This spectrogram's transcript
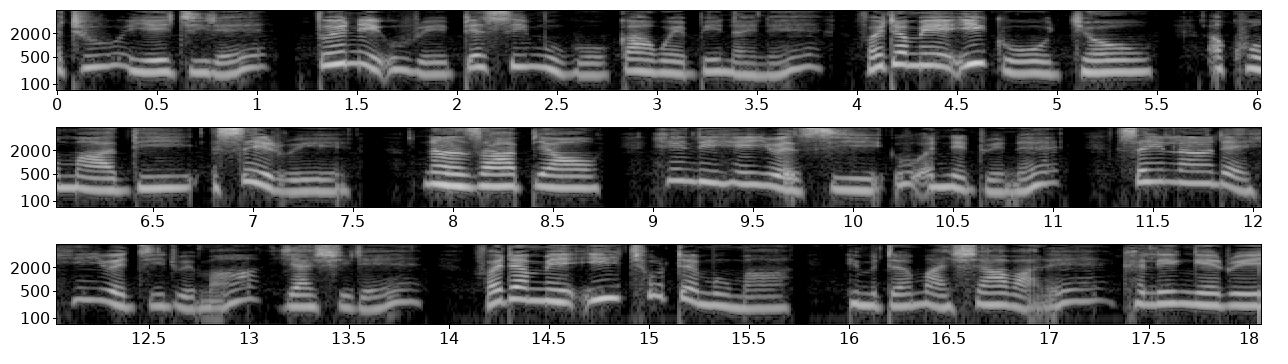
အထူးအရေးကြီးတယ်။သွေးနီဥတွေပျက်စီးမှုကိုကာကွယ်ပေးနိုင်တယ်။ဗိုက်တာမင် E ကိုဂျုံအခွန်မာသည်အစစ်တွေနှံစားပြောင်းဟင်းသီးဟင်းရွက်စီဥအနှစ်တွေနဲ့စိမ့်လာတဲ့ဟင်းရွက်ကြီးတွေမှာရရှိတယ်။ဗီတာမင် E ချို့တက်မှုမှာအင်မတန်မှရှားပါတယ်။ကလေးငယ်တွေ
